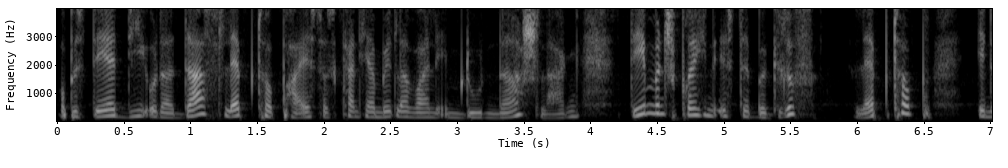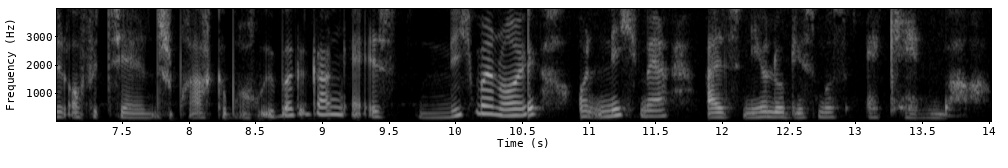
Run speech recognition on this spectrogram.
Ob es der, die oder das Laptop heißt, das kann ich ja mittlerweile im Duden nachschlagen. Dementsprechend ist der Begriff Laptop in den offiziellen Sprachgebrauch übergegangen. Er ist nicht mehr neu und nicht mehr als Neologismus erkennbar.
